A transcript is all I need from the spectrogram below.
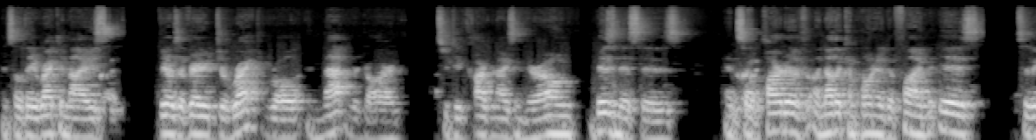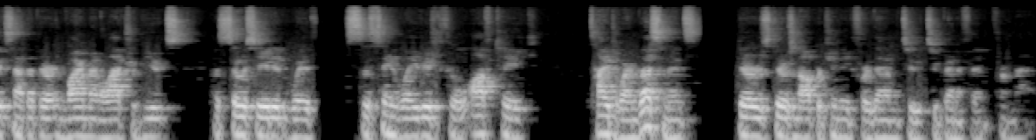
And so they recognize there's a very direct role in that regard to decarbonizing their own businesses. And so part of another component of the fund is to the extent that there are environmental attributes associated with sustainable aviation fuel offtake tied to our investments, there's there's an opportunity for them to to benefit from that.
